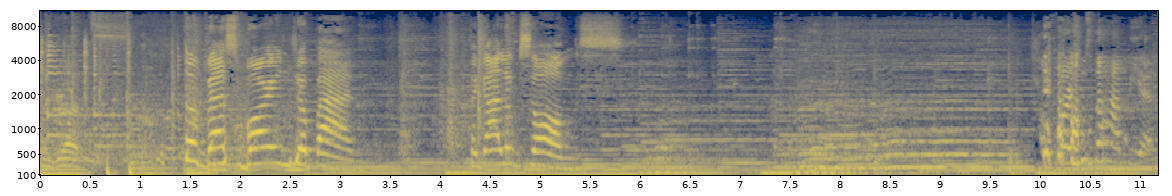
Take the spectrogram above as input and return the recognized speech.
Congrats. The best bar in Japan. Tagalog songs. Of course, who's the happiest?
